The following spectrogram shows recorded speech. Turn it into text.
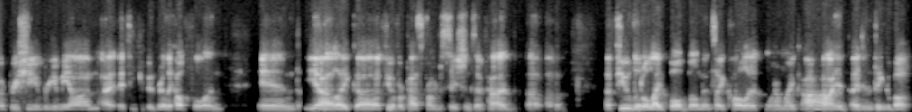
appreciate you bringing me on. I, I think you've been really helpful and and yeah like uh, a few of our past conversations i've had uh, a few little light bulb moments i call it where i'm like ah i, I didn't think about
